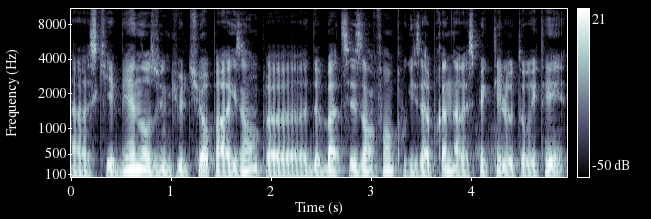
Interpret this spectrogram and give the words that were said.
Euh, ce qui est bien dans une culture, par exemple, de battre ses enfants pour qu'ils apprennent à respecter l'autorité,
